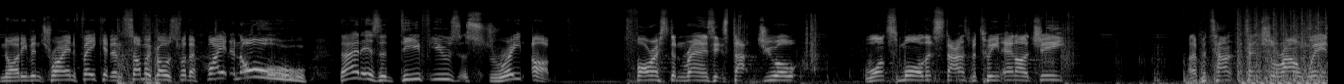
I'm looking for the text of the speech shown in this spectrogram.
not even try and fake it. And Summer goes for the fight, and oh, that is a defuse straight up. Forrest and Rez, it's that duo once more that stands between NRG and a poten- potential round win.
